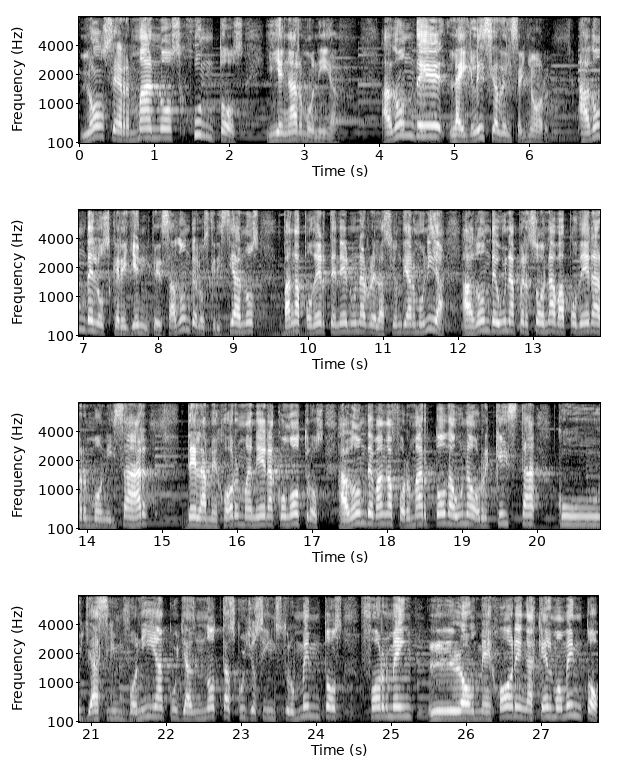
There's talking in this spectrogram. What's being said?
los hermanos juntos y en armonía. ¿A dónde la iglesia del Señor? ¿A dónde los creyentes? ¿A dónde los cristianos van a poder tener una relación de armonía? ¿A dónde una persona va a poder armonizar de la mejor manera con otros, a dónde van a formar toda una orquesta cuya sinfonía, cuyas notas, cuyos instrumentos formen lo mejor en aquel momento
